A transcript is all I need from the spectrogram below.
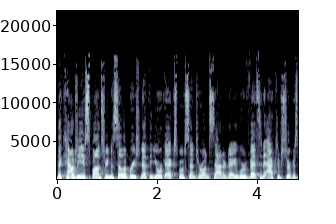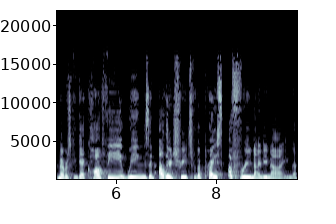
The county is sponsoring a celebration at the York Expo Center on Saturday where vets and active service members can get coffee, wings, and other treats for the price of free 99.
